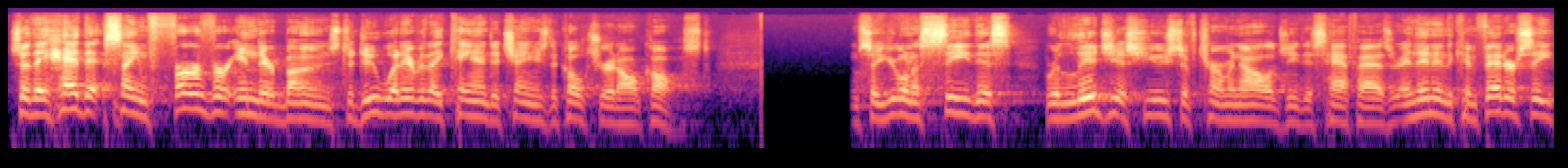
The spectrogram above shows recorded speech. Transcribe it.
So they had that same fervor in their bones to do whatever they can to change the culture at all cost. So you're going to see this religious use of terminology, this haphazard. And then in the Confederacy,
